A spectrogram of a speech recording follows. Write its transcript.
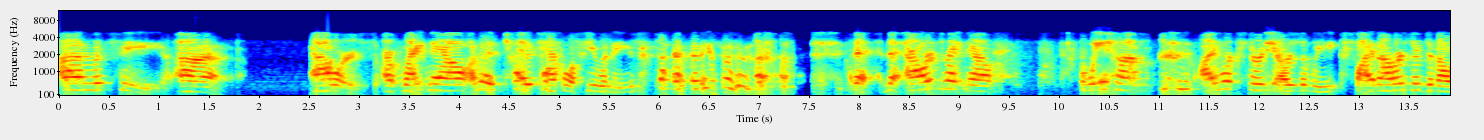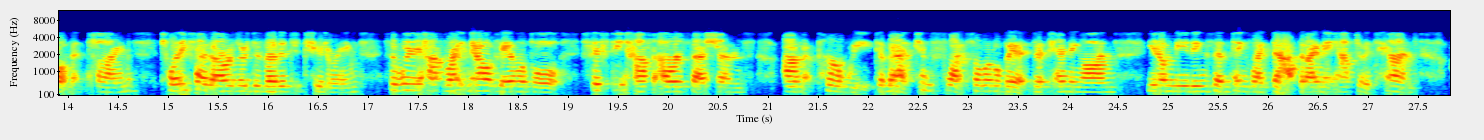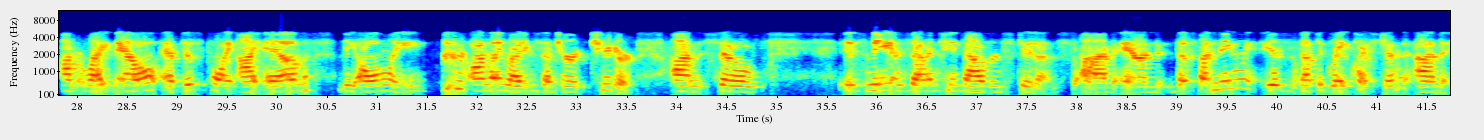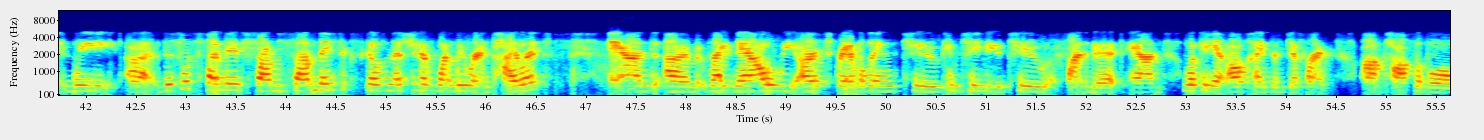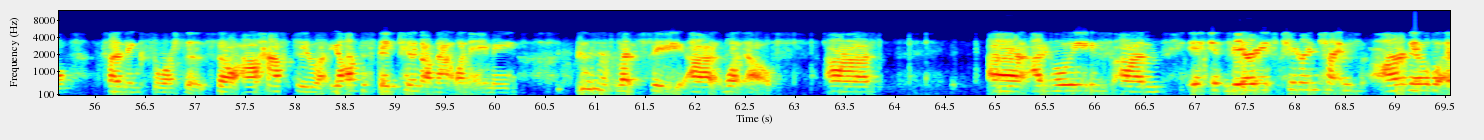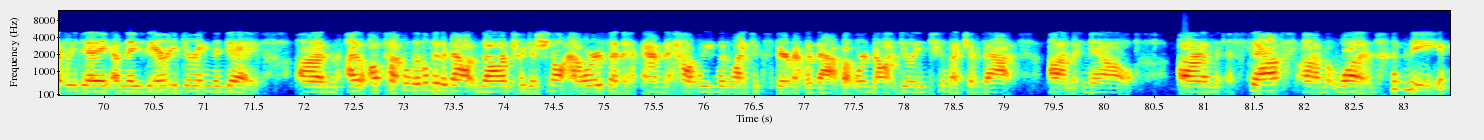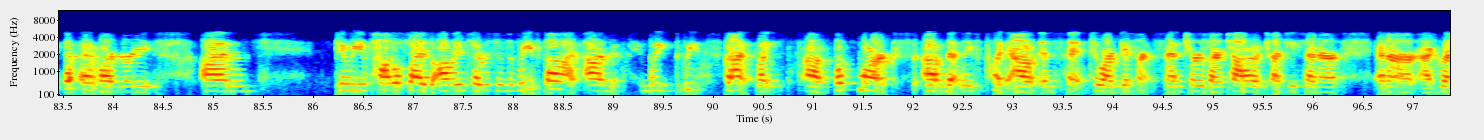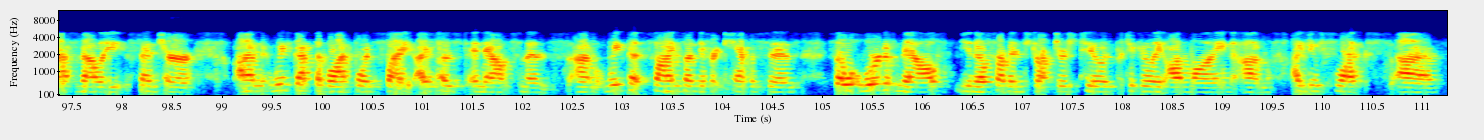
Um, let's see. Uh, hours. Uh, right now, I'm going to try to tackle a few of these. the, the hours right now, we have, I work 30 hours a week, 5 hours of development time, 25 hours are devoted to tutoring. So we have right now available 50 half-hour sessions um, per week. That can flex a little bit depending on you know, meetings and things like that that I may have to attend. Um, right now, at this point, I am the only online writing center tutor. Um, so it's me and 17,000 students. Um, and the funding is, that's a great question. Um, we, uh, this was funded from some basic skills initiative when we were in pilot. And um, right now we are scrambling to continue to fund it and looking at all kinds of different um, possible funding sources. So I'll have to, you'll have to stay tuned on that one, Amy. Let's see, uh, what else? Uh, I believe um, it, it, varies. Tutoring times are available every day and they vary during the day. Um, I, will talk a little bit about non-traditional hours and, and how we would like to experiment with that, but we're not doing too much of that um, now. Um, staff um, one, me, Marguerite. Do you publicize online services? We've got um, we we've got like uh, bookmarks um, that we've put out and sent to our different centers, our Tahoe Truckee Center and our uh, Grass Valley Center. Um, we've got the Blackboard site. I post announcements. Um, we've got signs on different campuses. So word of mouth, you know, from instructors too, and particularly online. Um, I do flex uh,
